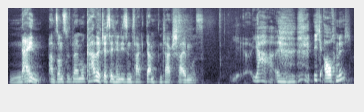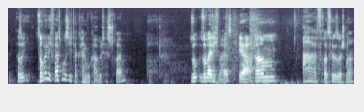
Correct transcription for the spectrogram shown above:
Nein, ansonsten mit meinem Vokabeltest, den ich an diesem verdammten Tag schreiben muss. Ja, ich auch nicht. Also, soweit ich weiß, muss ich da keinen Vokabeltest schreiben. So, soweit ich weiß. Ja. Ähm, ah, Französisch, ne?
